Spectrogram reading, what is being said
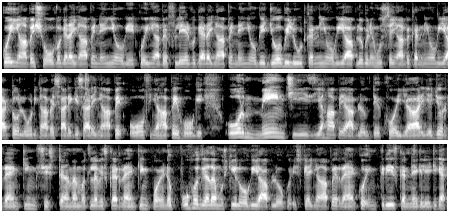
कोई यहाँ पे शो वगैरह यहाँ पे नहीं होगी कोई यहाँ पे फ्लेयर वगैरह यहाँ पे नहीं होगी जो भी लूट करनी होगी आप लोगों ने उससे यहाँ पे करनी होगी ऑटो लूट यहाँ पे सारे की सारी यहाँ पे ऑफ़ यहाँ पे होगी और मेन चीज़ यहाँ पे आप लोग देखो यार ये जो रैंकिंग सिस्टम है मतलब इसका रैंकिंग पॉइंट बहुत ज़्यादा मुश्किल होगी आप लोगों को इसके यहाँ पे रैंक को इंक्रीज़ करने के लिए ठीक है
